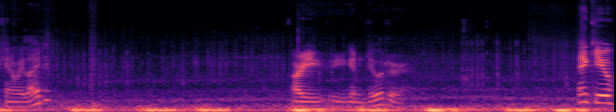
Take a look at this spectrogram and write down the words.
Can we light it? Are you are you gonna do it or? Thank you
